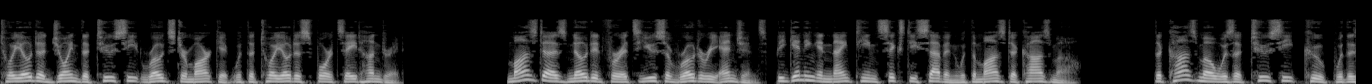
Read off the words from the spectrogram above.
Toyota joined the two-seat roadster market with the Toyota Sports 800. Mazda is noted for its use of rotary engines, beginning in 1967 with the Mazda Cosmo. The Cosmo was a two-seat coupe with a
